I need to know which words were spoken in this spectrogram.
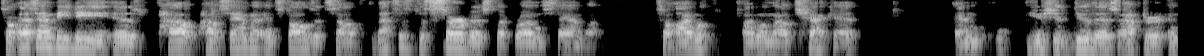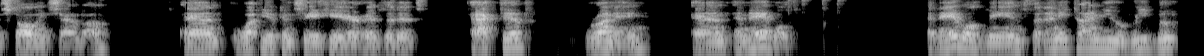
So SMBD is how, how Samba installs itself. That's is the service that runs Samba. So I will I will now check it. And you should do this after installing Samba. And what you can see here is that it's active, running, and enabled. Enabled means that anytime you reboot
